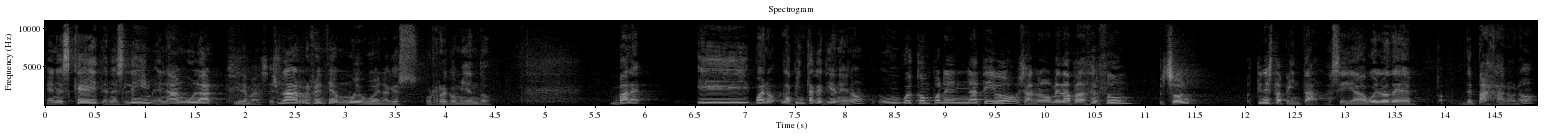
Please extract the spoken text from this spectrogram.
en Skate, en Slim, en Angular y demás. Es una referencia muy buena que os, recomiendo. Vale, y bueno, la pinta que tiene, ¿no? Un web component nativo, o sea, no me da para hacer zoom, son, tiene esta pinta, así, abuelo de, de pájaro, ¿no?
